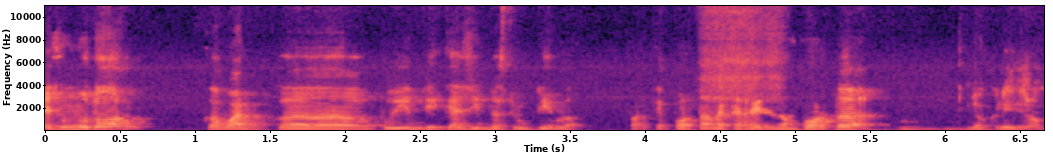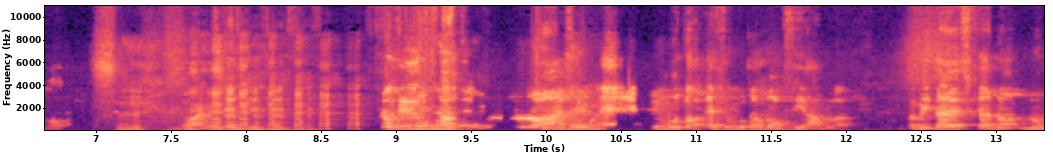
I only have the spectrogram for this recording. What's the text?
és un motor que, bueno, que podríem dir que és indestructible, perquè porta de carreres en porta... mm, No cridis el mal. Sí. Bueno, no crido un motor, no, no, és un, és, un motor, és un motor molt fiable. La veritat és que no, no,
